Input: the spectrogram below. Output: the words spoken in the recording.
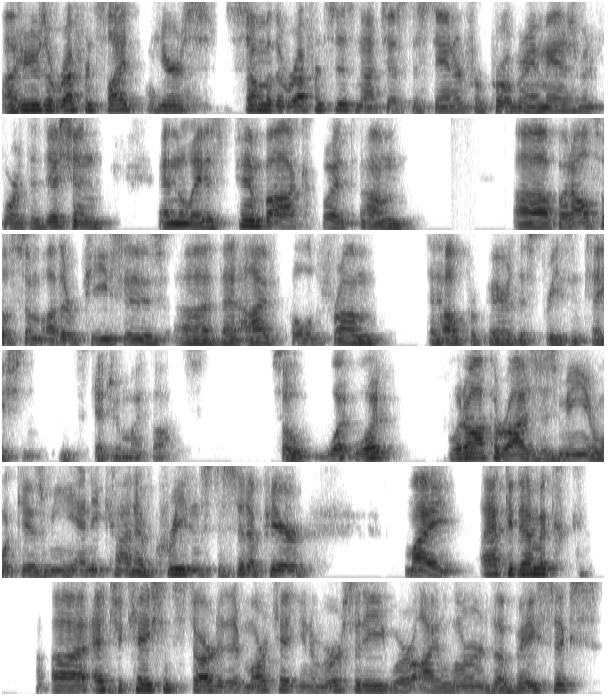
uh, here's a reference slide. Here's some of the references, not just the standard for program management, fourth edition, and the latest PMBOK, but, um, uh, but also some other pieces uh, that I've pulled from to help prepare this presentation and schedule my thoughts. So what, what, what authorizes me or what gives me any kind of credence to sit up here? My academic uh, education started at Marquette University, where I learned the basics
